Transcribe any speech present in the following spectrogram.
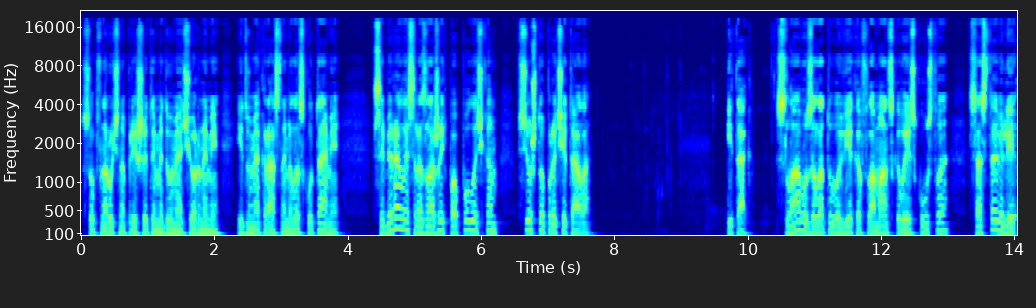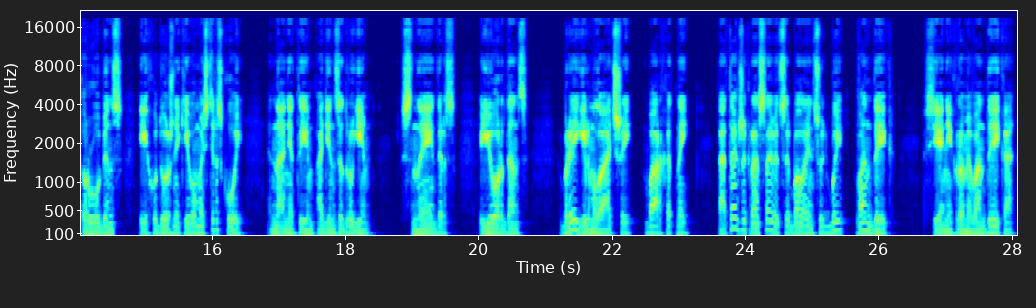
собственноручно пришитыми двумя черными и двумя красными лоскутами, собиралась разложить по полочкам все, что прочитала. Итак, славу золотого века фламандского искусства составили Рубенс и художники его мастерской, нанятые им один за другим, Снейдерс, Йорданс, Брейгель-младший, Бархатный, а также красавец и баловень судьбы Ван Дейк. Все они, кроме Ван Дейка,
